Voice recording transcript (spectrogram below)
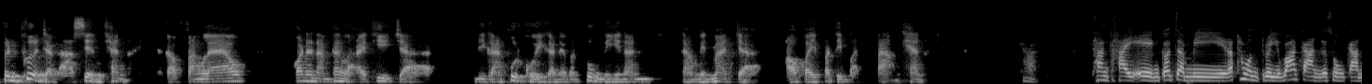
เพื่อนๆจากอาเซียนแค่ไหนนะครับฟังแล้วก็แนะนำทั้งหลายที่จะมีการพูดคุยกันในวันพรุ่งนี้นั้น ทางเมียนมาจะเอาไปปฏิบัติตามแค่ไหนค่ะ ทางไทยเองก็จะมีรัฐมนตรีว่าการกระทรวงการ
